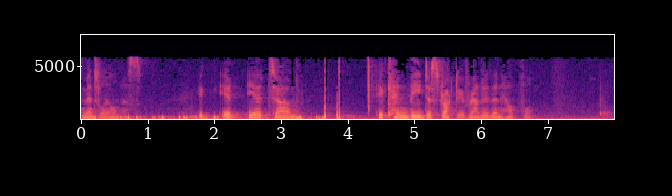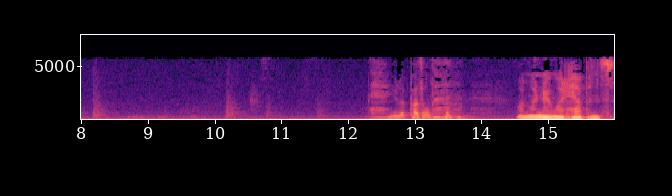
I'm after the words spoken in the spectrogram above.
mental illness. It, it, it, um, it can be destructive rather than helpful. You look puzzled. I'm wondering what happens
